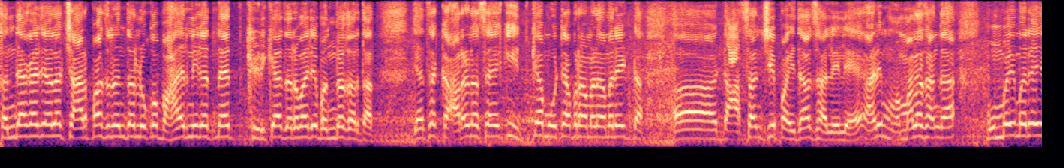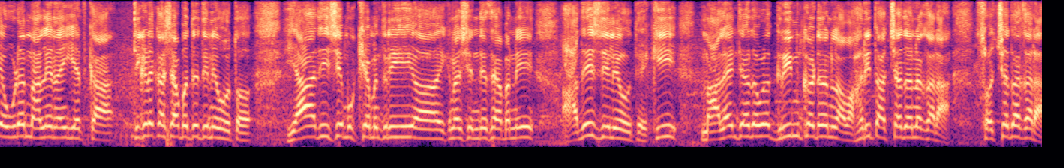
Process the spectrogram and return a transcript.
संध्याकाळच्या वेळेला चार पाच नंतर लोक बाहेर निघत नाहीत खिडक्या दरवाजे बंद करतात. याचं कारण असं आहे की इतक्या मोठ्या प्रमाणामध्ये डासांची पैदास झालेली आहे. आणि मला सांगा मुंबईमध्ये एवढे नाले नाही आहेत का? तिकडे कशा पद्धतीने होतं? या आधीचे मुख्यमंत्री एकनाथ शिंदे साहेबांनी आदेश दिले होते की नाल्यांच्या जवळ ग्रीन कटन लावा हरित आच्छादनं करा स्वच्छता करा.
